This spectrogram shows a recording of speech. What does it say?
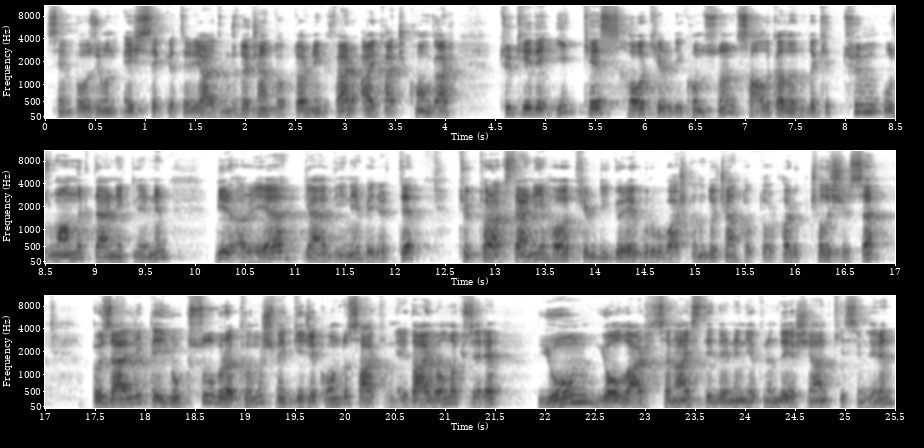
Sempozyumun eş sekreteri yardımcı doçent doktor Nilüfer Aykaç Kongar, Türkiye'de ilk kez hava kirliliği konusunun sağlık alanındaki tüm uzmanlık derneklerinin bir araya geldiğini belirtti. Türk Toraks Derneği Hava Kirliliği Görev Grubu Başkanı Doçent Doktor Haluk Çalışırsa, özellikle yoksul bırakılmış ve gecekondu sakinleri dahil olmak üzere yoğun yollar, sanayi sitelerinin yakınında yaşayan kesimlerin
